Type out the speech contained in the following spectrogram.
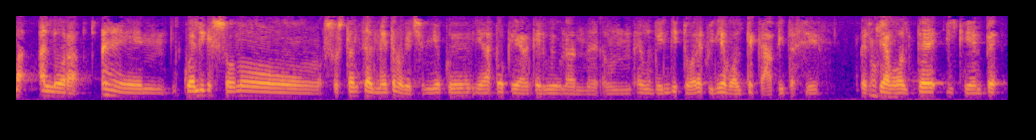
Ma allora, ehm, quelli che sono sostanzialmente, perché c'è il mio cognato che anche lui è, una, un, è un venditore, quindi a volte capita, sì, perché okay. a volte il cliente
